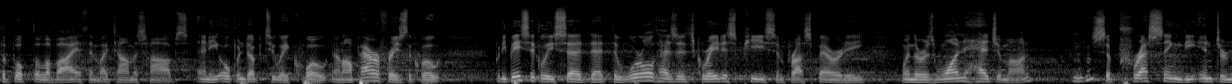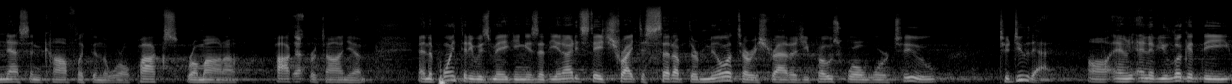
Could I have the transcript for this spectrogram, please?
the book The Leviathan by Thomas Hobbes and he opened up to a quote, and I'll paraphrase the quote. But he basically said that the world has its greatest peace and prosperity when there is one hegemon mm-hmm. suppressing the internecine conflict in the world, Pax Romana, Pax yep. Britannia. And the point that he was making is that the United States tried to set up their military strategy post World War II to do that. Uh, and, and, if you look at the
